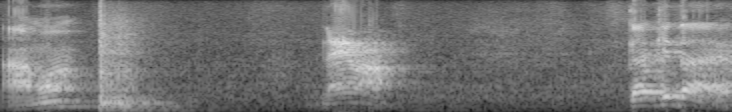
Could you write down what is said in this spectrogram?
ама нема. Как е да е?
